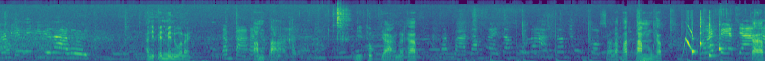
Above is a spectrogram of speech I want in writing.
ตอนนี้ไม่มีเวลาเลยอันนี้เป็นเมนูอะไรตำป่าค่ะตำป่าครับ มีทุกอย่างนะครับตำป่าตำไทยตำโคราชตำกุ้งสดสารพัดตำครับ ร้อยแปดอย่างครัค่ะบ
